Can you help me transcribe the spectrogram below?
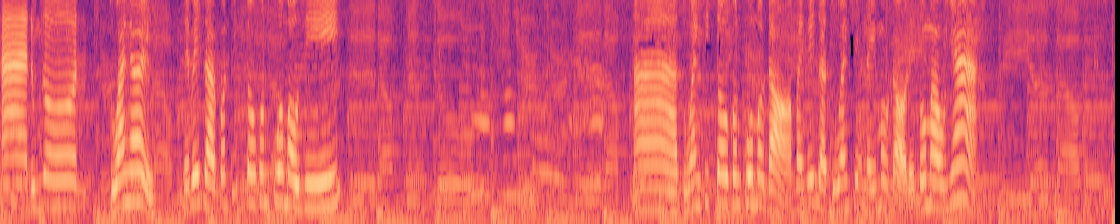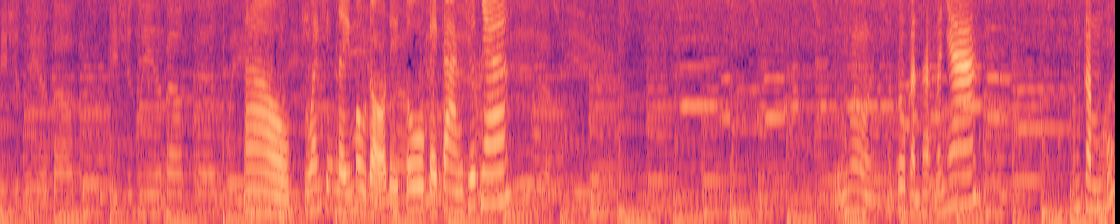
À, đúng rồi. Tú Anh ơi, thế bây giờ con thích tô con cua màu gì? À, Tú Anh thích tô con cua màu đỏ Vậy bây giờ Tú Anh sẽ lấy màu đỏ để tô màu nhá Nào, Tú Anh sẽ lấy màu đỏ để tô cái càng trước nhá Đúng rồi, con tô cẩn thận vào nhá con cầm bút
